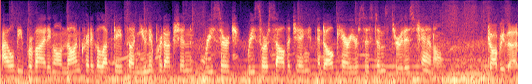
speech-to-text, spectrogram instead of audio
I will be providing all non-critical updates on unit production, research, resource salvaging, and all carrier systems through this channel. Copy that.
